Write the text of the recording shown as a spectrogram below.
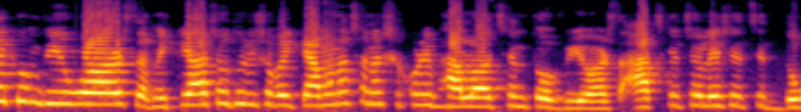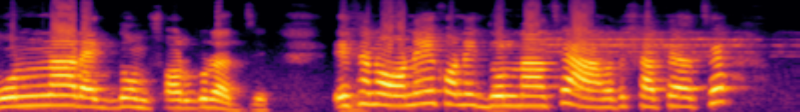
আলাইকুম ভিউয়ার্স, আমি কেয়া চৌধুরী। সবাই কেমন আছেন? আশা করি ভালো আছেন। তো ভিউয়ার্স, আজকে চলে এসেছি দোলনার একদম স্বর্গরাজ্যে। এখানে অনেক অনেক দোলনা আছে। আমাদের সাথে আছে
